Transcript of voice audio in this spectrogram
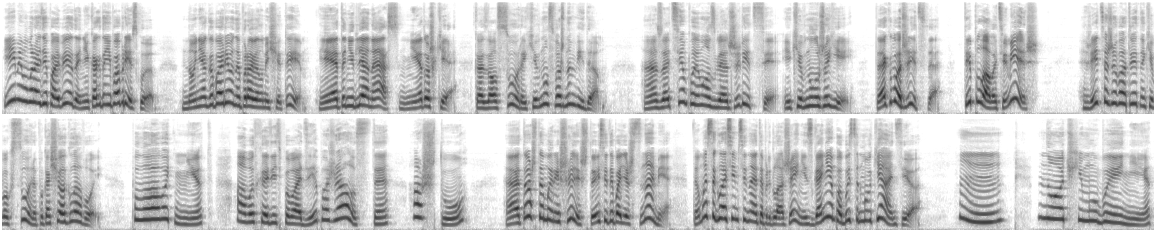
Ими мы ради победы никогда не побрезгуем. Но не оговоренный правилами щиты — это не для нас, нетушки, — сказал Сор и кивнул с важным видом. А затем поймал взгляд жрицы и кивнул уже ей. «Так вот, жрица, ты плавать умеешь?» Жрица же в ответ на кивок Сора покачала головой. «Плавать нет, а вот ходить по воде, пожалуйста. А что?» «А то, что мы решили, что если ты пойдешь с нами, то мы согласимся на это предложение и сгоняем по быстрому океантию». «Хм, ну а чему бы и нет.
